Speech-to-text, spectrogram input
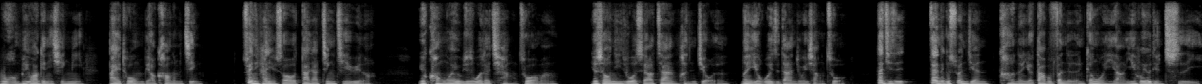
我没有要跟你亲密，拜托我们不要靠那么近。所以你看，有时候大家进捷运啊，有空位不就是为了抢座吗？有时候你如果是要站很久的，那有位置当然就会想坐。但其实，在那个瞬间，可能有大部分的人跟我一样，也会有点迟疑，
